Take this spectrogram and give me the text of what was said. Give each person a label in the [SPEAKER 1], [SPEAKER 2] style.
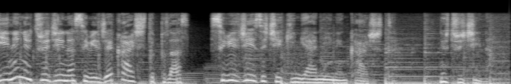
[SPEAKER 1] Yeni Neutrogena sivilce karşıtı Plus, sivilce izi çekingenliğinin karşıtı. Neutrogena.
